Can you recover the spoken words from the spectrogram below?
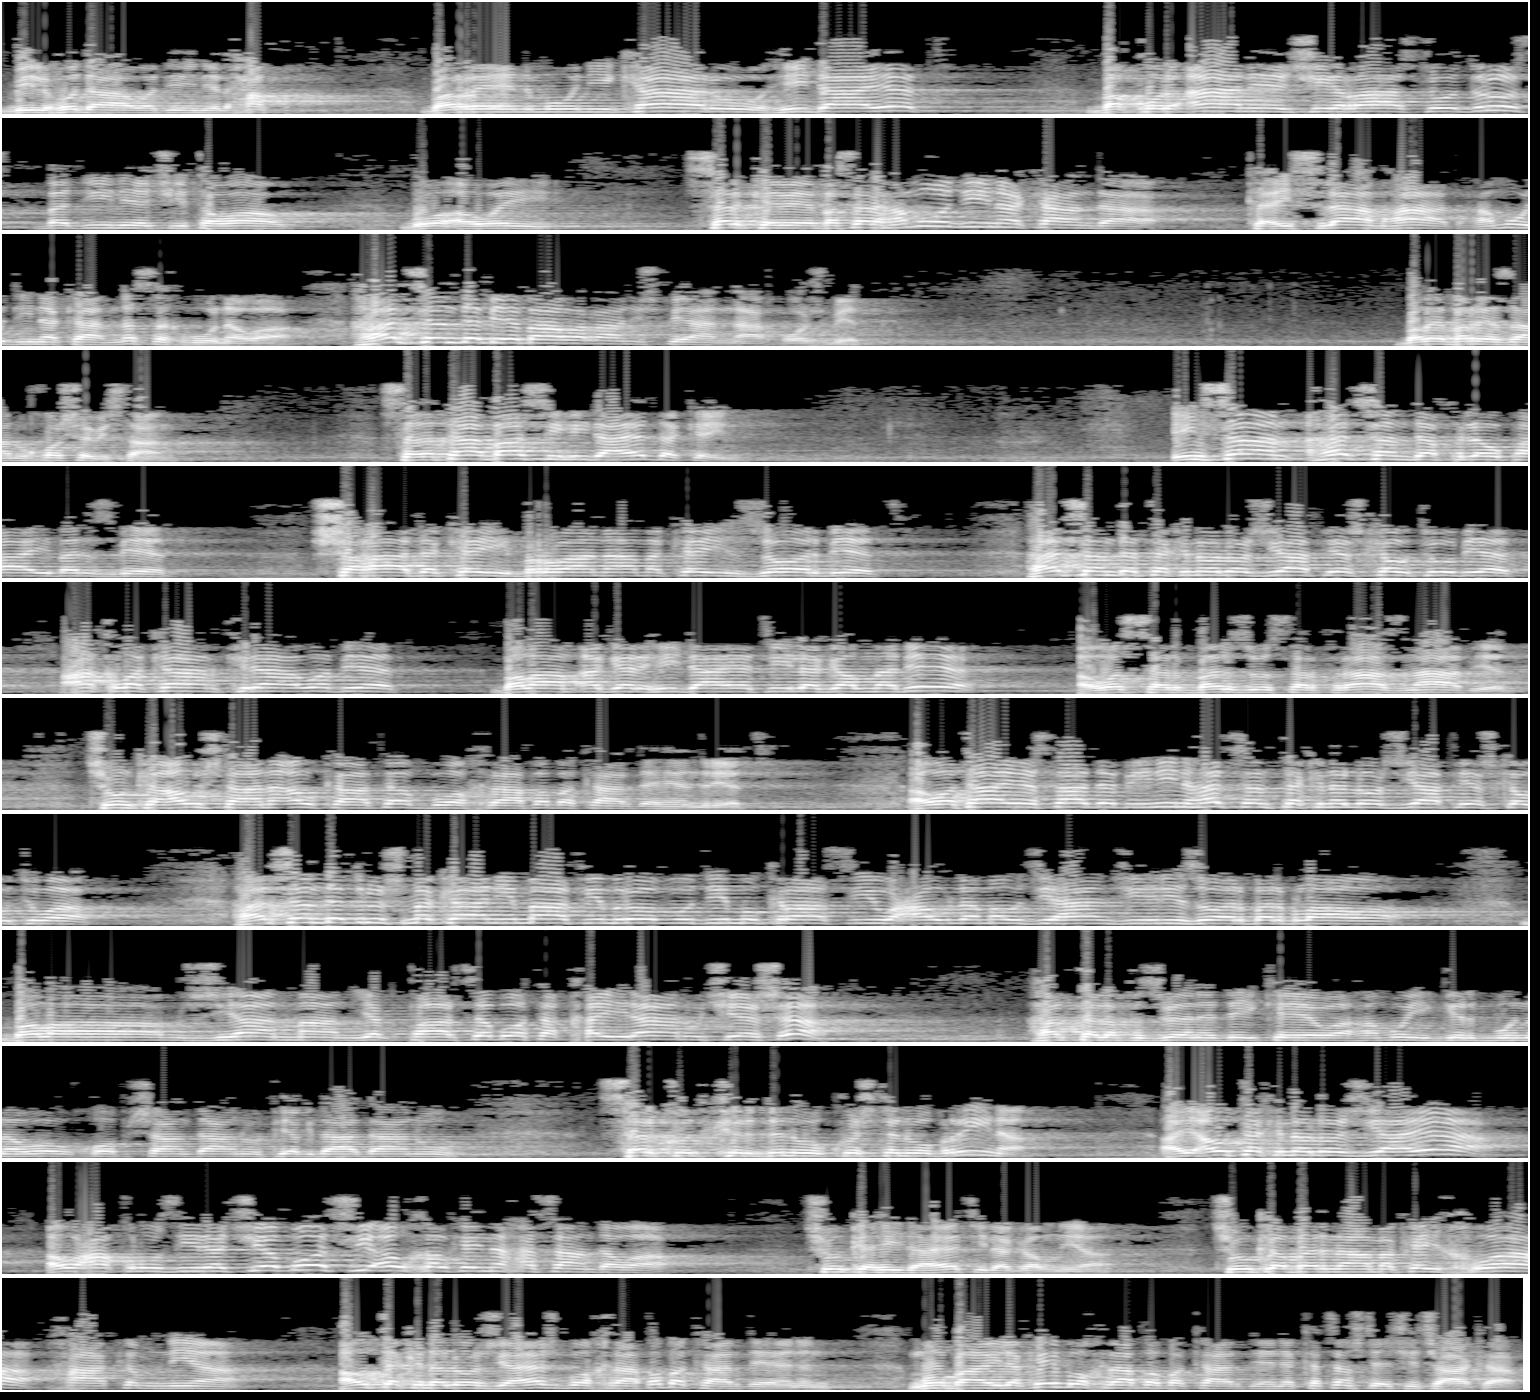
بالهدى ودين الحق بەڕێنمونی کار و هیدایەت بە قورآنێکی ڕاست و دروست بە دینێکی تەواو بۆ ئەوەی سەرکەوێ بەسەر هەموو دینەکاندا کە ئیسلام هات هەموو دینەکان نسخ بوونەوە هەرچەندە بێ باوەڕانیش پێیان ناخۆش بێت بەڵێ بەڕێزان و خۆشەویستان سەرەتا باسی هیدایەت دەکەین ئینسان هەرچەندە پلە و پای بەرز بێت شەهادەکەی بڕوانامەکەی زۆر بێت هەرچەندە تەکنۆلۆژیا پێشکەوتوو بێت عەقڵەکان کراوە بێت بەڵام ئەگەر هیدایەتی لەگەڵ نەبێ ئەوە سەربەرز و سەرفراز نابێت چونکە ئەو شتانە ئەو کاتە بۆ خراپە بەکاردەهێنرێت ئەوە تا ئێستا دەبینین هەرچەند تەکنەلۆژیا پێشکەوتووە هەرچەندە دروشمەکانی مافی مرۆڤ و دیموکراسی و عەولەمە و جیهانگیری زۆر بەربڵاوە بەڵام ژیانمان یەک پارچە بۆتە قەیران و کێشە هەر تەلەفزیۆنێ دەیکەیەوە هەمووی گردبوونەوە و خۆپشاندان و پێکدادان و سەرکوتکردن و کوشتن و بڕینە ئەی ئەو تەکنەلۆژیایە ئەو عەقڵ و زیرەکیە بۆچی ئەو خەڵکەی نەحەساندەوە چونکە هیدایەتی لەگەڵ نییە چونکە بەرنمەکەی خوا حاکم نییە ئەو تەکنەلۆژیایش بۆ خراپە بەکاردێنن مۆبایلەکەی بۆ خراپە بەکاردێنێ کە چەند شتێکی چاکە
